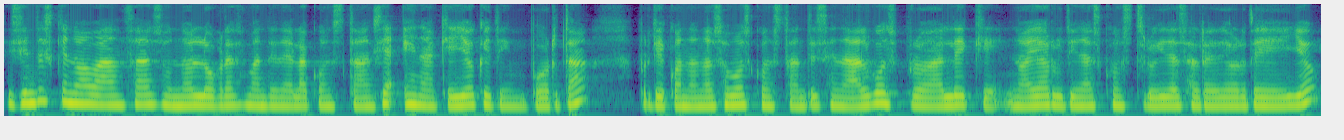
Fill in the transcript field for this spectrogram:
Si sientes que no avanzas o no logras mantener la constancia en aquello que te importa, porque cuando no somos constantes en algo es probable que no haya rutinas construidas alrededor de ello.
